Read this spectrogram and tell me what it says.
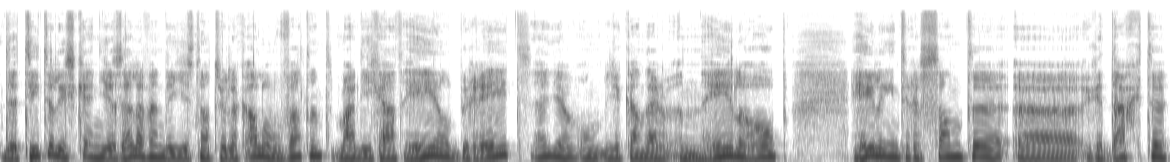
de titel is Ken jezelf en die is natuurlijk alomvattend, maar die gaat heel breed. Hè. Je, je, kan daar een hele hoop hele interessante uh, gedachten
